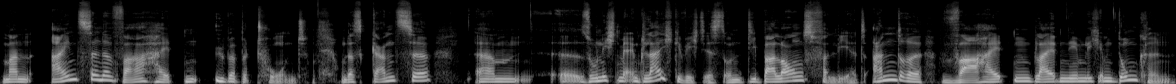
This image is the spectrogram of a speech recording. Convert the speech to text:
man einzelne Wahrheiten überbetont und das Ganze ähm, äh, so nicht mehr im Gleichgewicht ist und die Balance verliert. Andere Wahrheiten bleiben nämlich im Dunkeln.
